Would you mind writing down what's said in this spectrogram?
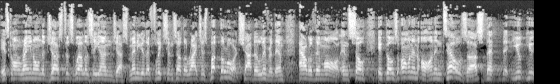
It's going to rain on the just as well as the unjust. Many are the afflictions of the righteous, but the Lord shall deliver them out of them all. And so it goes on and on and tells us that, that you, you,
